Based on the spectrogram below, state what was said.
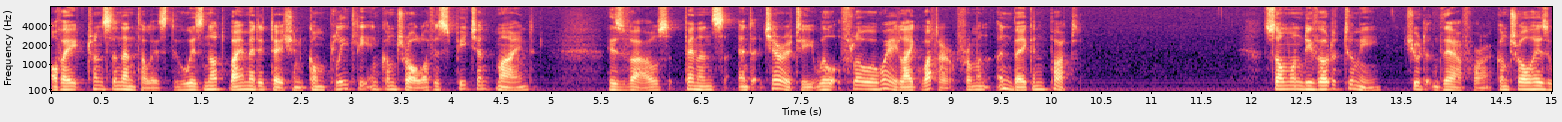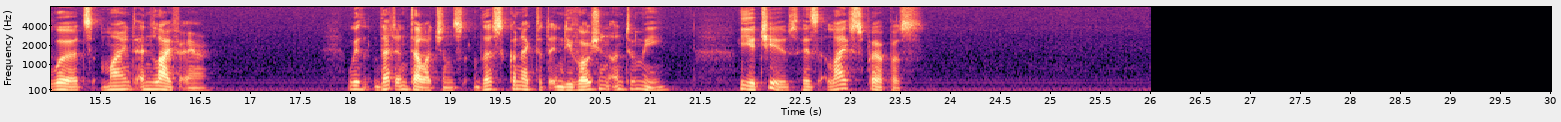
Of a transcendentalist who is not by meditation completely in control of his speech and mind, his vows, penance, and charity will flow away like water from an unbaken pot. Someone devoted to me should therefore control his words, mind, and life air. With that intelligence thus connected in devotion unto me, he achieves his life's purpose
